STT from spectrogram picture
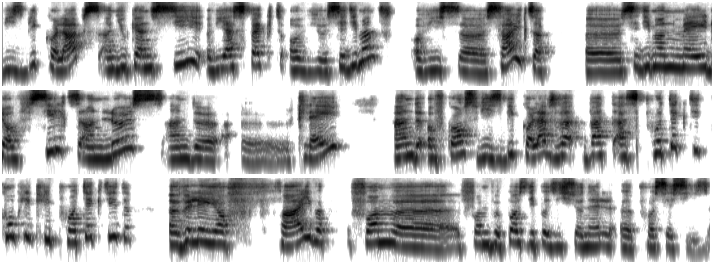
this big collapse, and you can see the aspect of the sediment of this uh, site, uh, sediment made of silt and loess and clay, and of course, this big collapse that, that has protected, completely protected the layer five from, uh, from the post-depositional uh, processes.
